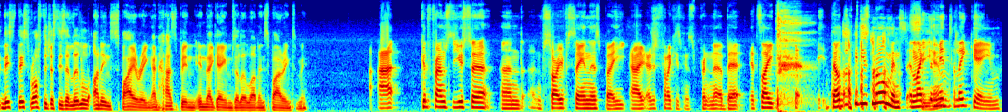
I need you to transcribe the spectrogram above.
this this roster just is a little uninspiring and has been in their games a little uninspiring to me. Uh, good friends with Yusa, and I'm sorry for saying this, but he, I, I just feel like he's been sprinting it a bit. It's like there'll just be these moments in like See the him? mid to late game.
